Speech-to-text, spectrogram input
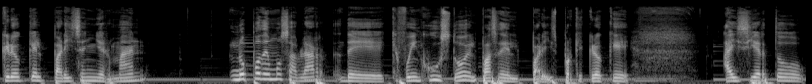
Creo que el Paris Saint Germain no podemos hablar de que fue injusto el pase del París porque creo que hay cierto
